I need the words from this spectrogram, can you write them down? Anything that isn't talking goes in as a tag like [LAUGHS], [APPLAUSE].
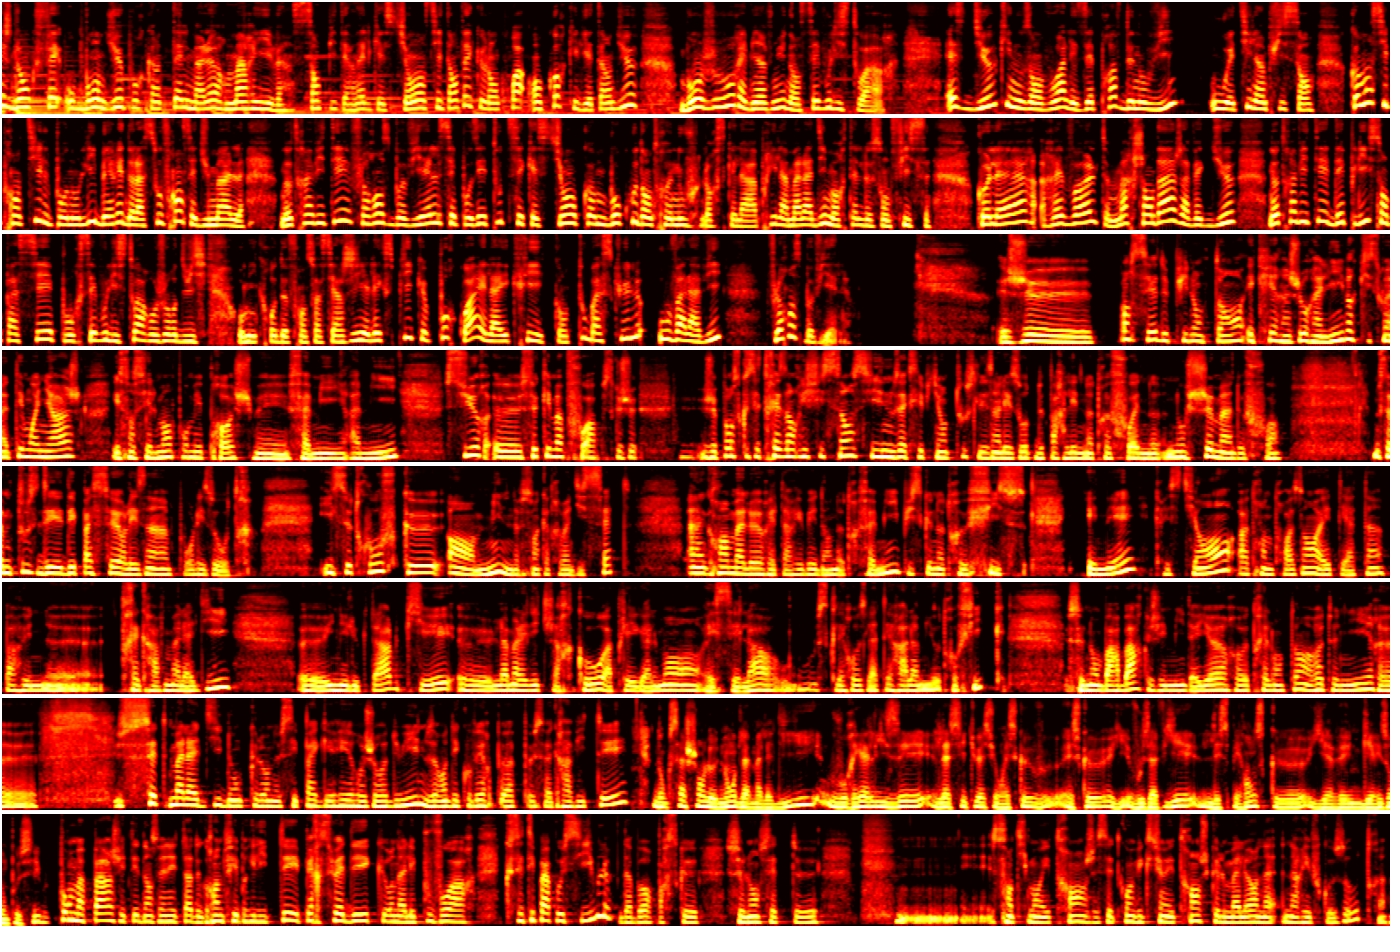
Qu'ai-je donc fait au bon Dieu pour qu'un tel malheur m'arrive Sans piternelle question, si tant est que l'on croit encore qu'il y ait un Dieu, bonjour et bienvenue dans C'est vous l'histoire. Est-ce Dieu qui nous envoie les épreuves de nos vies ou est-il impuissant? Comment s'y prend-il pour nous libérer de la souffrance et du mal? Notre invitée, Florence Boviel, s'est posé toutes ces questions comme beaucoup d'entre nous lorsqu'elle a appris la maladie mortelle de son fils. Colère, révolte, marchandage avec Dieu, notre invitée déplie son passé pour C'est vous l'histoire aujourd'hui. Au micro de François Sergi, elle explique pourquoi elle a écrit Quand tout bascule, où va la vie Florence Boviel. Je pensais depuis longtemps écrire un jour un livre qui soit un témoignage essentiellement pour mes proches, mes familles, amis, sur euh, ce qu'est ma foi, parce que je, je pense que c'est très enrichissant si nous acceptions tous les uns les autres de parler de notre foi, de nos chemins de foi. Nous sommes tous des, des passeurs les uns pour les autres. Il se trouve que en 1997, un grand malheur est arrivé dans notre famille puisque notre fils aîné, Christian, à 33 ans, a été atteint par une euh, très grave maladie euh, inéluctable qui est euh, la maladie de Charcot, appelée également, et c'est là où sclérose latérale amyotrophique, ce nom barbare que j'ai mis d'ailleurs euh, très longtemps à retenir. Euh, cette maladie donc que l'on ne sait pas guérir aujourd'hui, nous avons découvert peu à peu sa gravité. Donc, sachant le nom de la maladie, vous réalisez la situation. Est-ce que, vous- est-ce que vous aviez l'espérance qu'il y avait une guérison possible? Pour ma part, j'étais dans un état de grande fébrilité, persuadée qu'on allait pouvoir, que c'était pas possible. D'abord parce que selon cette euh, [LAUGHS] sentiment étrange et cette conviction étrange que le malheur n'a- n'arrive qu'aux autres,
